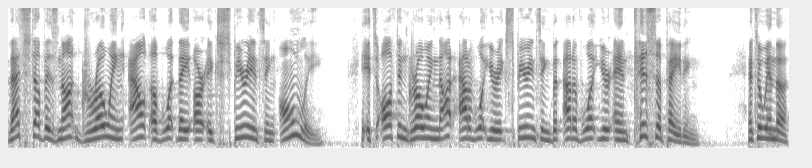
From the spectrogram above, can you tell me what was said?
that stuff is not growing out of what they are experiencing only. It's often growing not out of what you're experiencing, but out of what you're anticipating. And so in the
